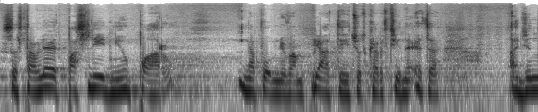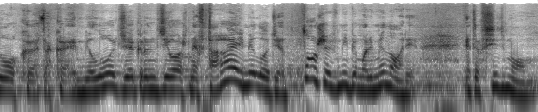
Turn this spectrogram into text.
составляют последнюю пару. Напомню вам, пятый этюд картины – это одинокая такая мелодия грандиозная. Вторая мелодия тоже в ми бемоль миноре. Это в седьмом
